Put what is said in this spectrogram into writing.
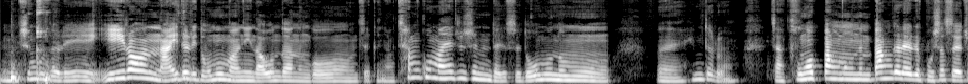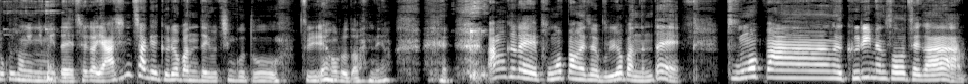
음, 친구들이 이런 아이들이 너무 많이 나온다는 거 이제 그냥 참고만 해주시면 되겠어요. 너무 너무 네, 힘들어요. 자 붕어빵 먹는 빵그레를 보셨어요, 초코송이님이. 네, 제가 야심차게 그려봤는데 이 친구도 분량으로 나왔네요. 빵그레 붕어빵을 제가 물려봤는데 붕어빵을 그리면서 제가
